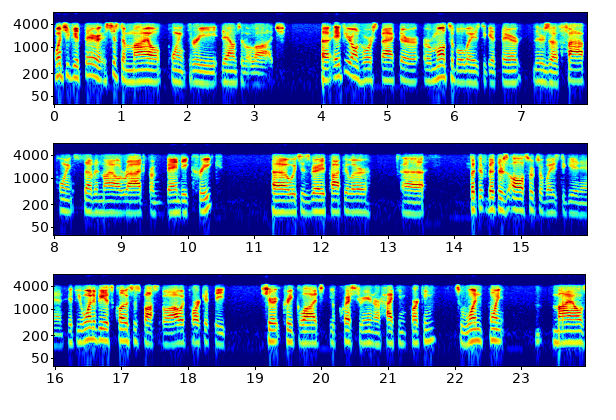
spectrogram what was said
Once you get there, it's just a mile point three down to the lodge. Uh, if you're on horseback, there are multiple ways to get there. There's a 5.7 mile ride from Bandy Creek, uh, which is very popular. Uh, but there, but there's all sorts of ways to get in. If you want to be as close as possible, I would park at the Charit Creek Lodge equestrian or hiking parking. It's miles,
